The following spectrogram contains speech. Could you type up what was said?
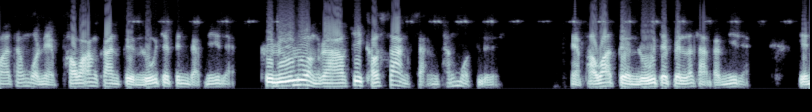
มาทั้งหมดเนี่ยภาวะของการตื่นรู้จะเป็นแบบนี้แหละ คือรู้เรื่องราวที่เขาสร้างสรรค์ทั้งหมดเลย เนี่ยภาวะตื่นรู้จะเป็นลักษณะแบบนี้แหละ เห็น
